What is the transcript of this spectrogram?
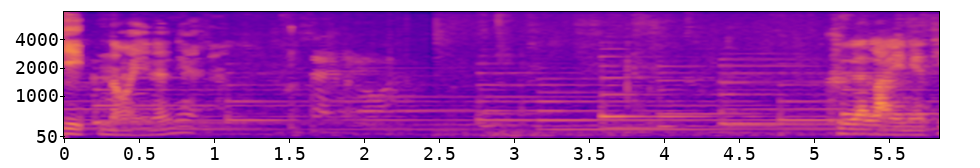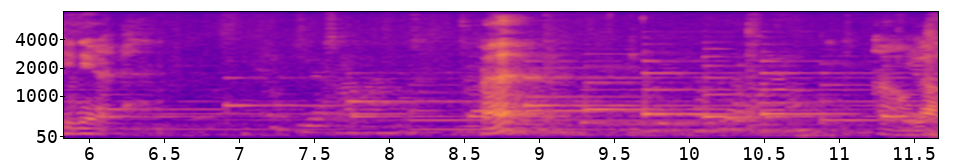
ยิปต์หน่อยนะเนี่ย คืออะไรเนี่ยที่เนี่ย ฮะ หรอ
